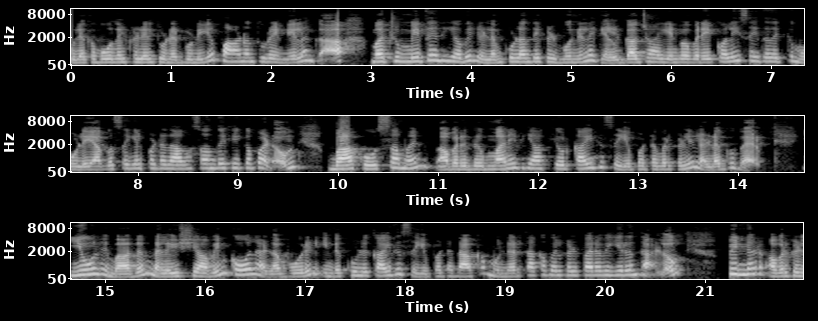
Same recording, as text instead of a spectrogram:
உலக போதல்களில் தொடர்புடைய பாணந்துறை நிலங்கா மற்றும் மிதனியாவில் இளம் குழந்தைகள் முன்னிலையில் கஜா என்பவரை கொலை செய்ததற்கு மூளையாக செயல்பட்டதாக சந்தேகிக்கப்படும் பாகோ சமன் அவரது மனைவி ஆகியோர் கைது செய்யப்பட்டவர்களில் அடங்குவர். யூலை மாதம் மலேசியாவின் கோலாலம்பூரில் இந்த குழு கைது செய்யப்பட்டதாக முன்னர் தகவல்கள் பரவியிருந்தாலும் பின்னர் அவர்கள்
